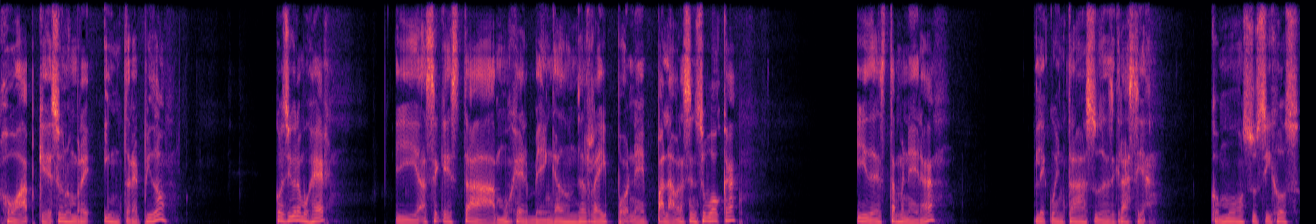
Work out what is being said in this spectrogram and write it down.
Joab, que es un hombre intrépido, consigue una mujer y hace que esta mujer venga donde el rey, pone palabras en su boca y de esta manera le cuenta su desgracia, cómo sus hijos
